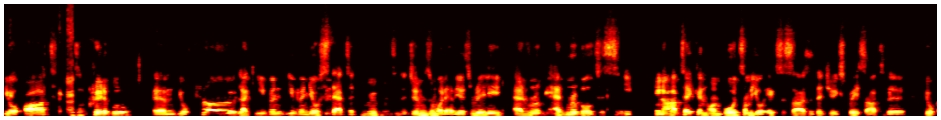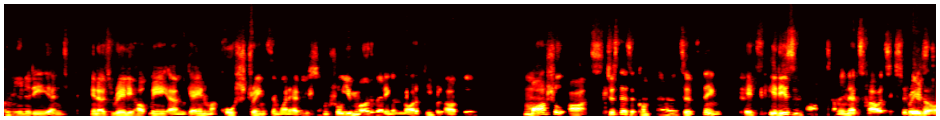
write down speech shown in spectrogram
your art is incredible um your flow, like even even your static movements in the gyms and what have you. It's really admir- admirable to see. You know, I've taken on board some of your exercises that you express out to the your community, and you know, it's really helped me um gain my core strength and what have you. So I'm sure you're motivating a lot of people out there. Martial arts, just as a comparative thing, it's it is an art. I mean, that's how it's expressed.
